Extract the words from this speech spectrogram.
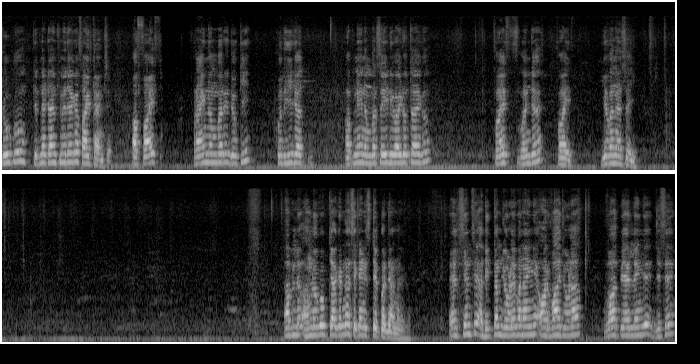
टू को कितने टाइम्स में जाएगा? फाइव टाइम्स से अब फाइव प्राइम नंबर है जो कि खुद ही जा अपने नंबर से ही डिवाइड होता है फाइव वन जा फाइव ये वन है। सही अब लो, हम लोगों को क्या करना है? सेकेंड स्टेप पर जाना है। एल्सियम से अधिकतम जोड़े बनाएँगे और वह जोड़ा वह पेयर लेंगे जिसे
